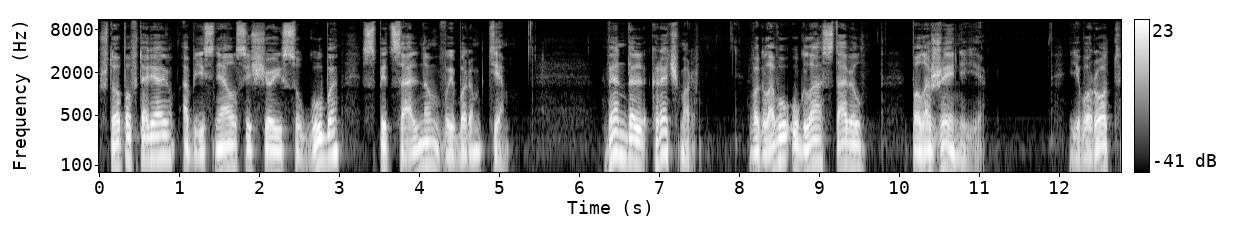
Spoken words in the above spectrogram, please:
что, повторяю, объяснялось еще и сугубо специальным выбором тем. Вендель Кречмар во главу угла ставил «положение». Его род,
